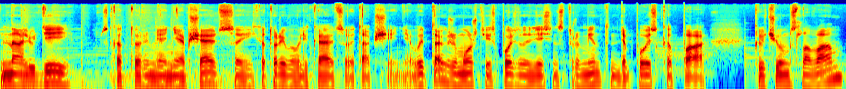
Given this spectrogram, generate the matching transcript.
на людей, с которыми они общаются и которые вовлекаются в это общение. Вы также можете использовать здесь инструменты для поиска по ключевым словам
